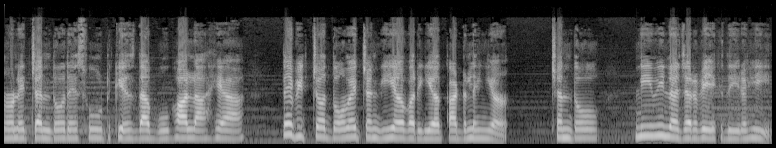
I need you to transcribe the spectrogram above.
ਉਹਨੇ ਚੰਦੋ ਦੇ ਸੂਟਕੇਸ ਦਾ ਬੂਹਾ ਲਾਹਿਆ ਤੇ ਵਿੱਚੋਂ ਦੋਵੇਂ ਚੰਗੀਆਂ ਵਰੀਆਂ ਕੱਢ ਲਈਆਂ। ਚੰਦੋ ਨੀਵੀਂ ਨਜ਼ਰ ਵੇਖਦੀ ਰਹੀ,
